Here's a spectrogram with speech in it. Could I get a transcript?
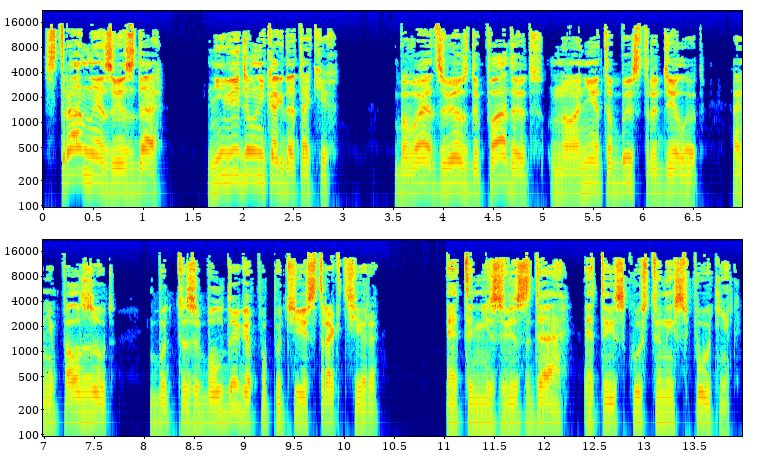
Странная звезда. Не видел никогда таких. Бывает, звезды падают, но они это быстро делают. Они ползут, будто забулдыга по пути из трактира. «Это не звезда, это искусственный спутник.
